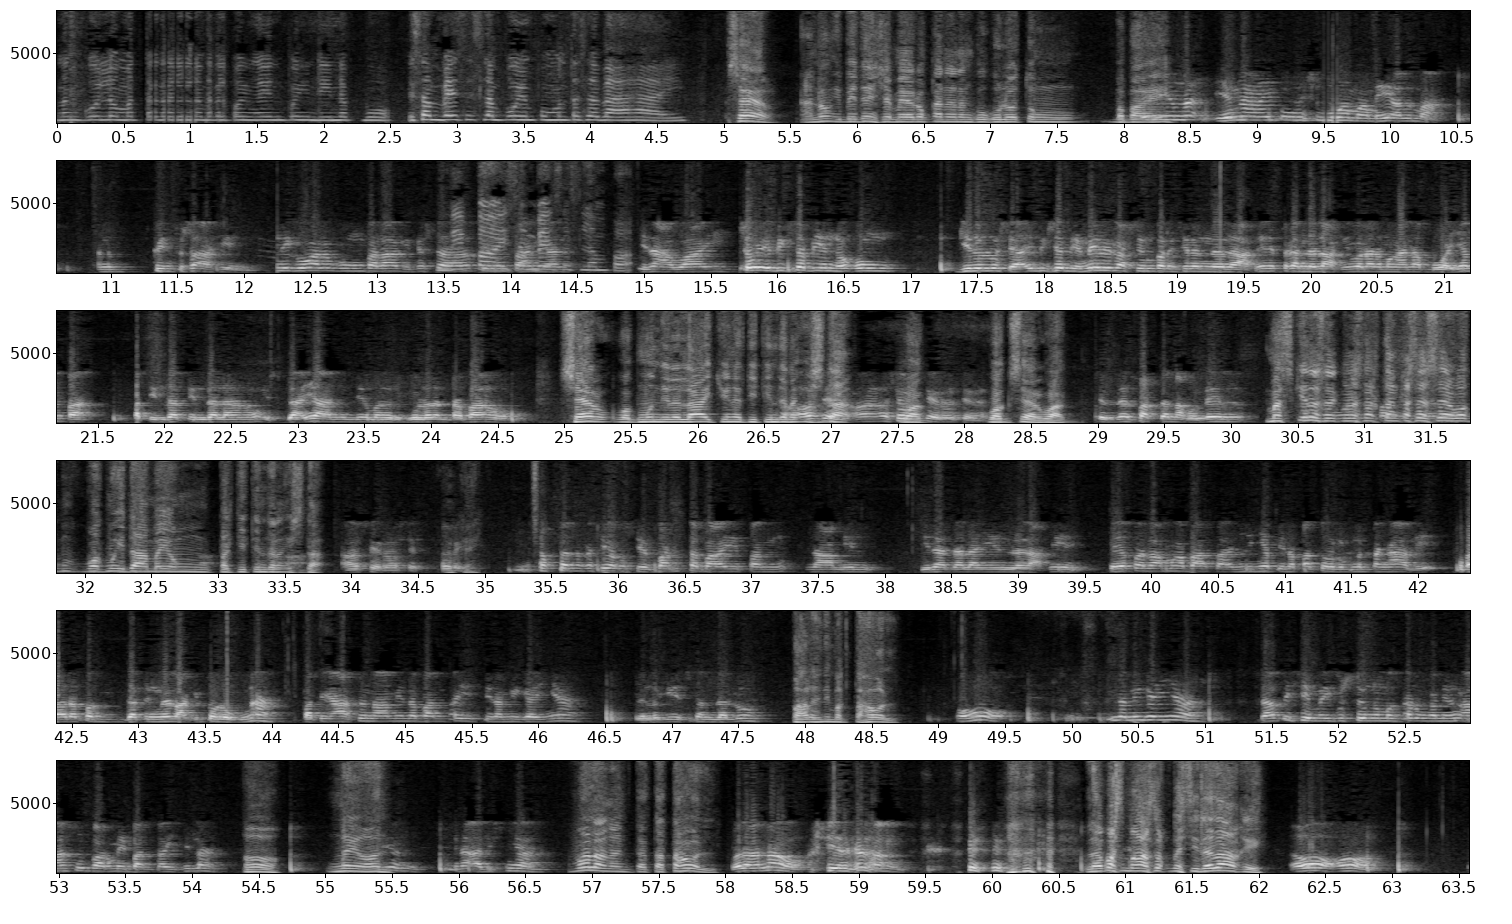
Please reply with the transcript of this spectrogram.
ng gulo. Matagal na matagal po. Ngayon po, hindi na po. Isang beses lang po yung pumunta sa bahay. Sir, anong ebidensya meron ka na nang gugulo tong babae? yung, yung nanay ko mismo, mama, may alma. Ang kwento sa akin. Hindi ko alam kung palagi. Basta Hindi po, isang beses lang po. Inaaway. So, ibig sabihin, no, kung ginulo siya, ibig sabihin, may relasyon pa rin sila ng lalaki. At ang lalaki, wala namang hanap buhay yan pa. Patinda-tinda lang ng isda yan. Hindi naman regular ang trabaho. Sir, wag mo nilalait yung natitinda ng Oo, isda. sir. Oo, sir, wag, sir, sir. wag, sir, wag. Kasi nasaktan ako dahil... Maski na, sir, kung nasaktan ka, sir, sir, wag, wag mo idama yung pagtitinda ng isda. Ah, sir, oh, sir. Sorry. Okay. Nasaktan na kasi ako, sir. Bakit bahay pa namin dinadala niya yung lalaki? Kaya pala ang mga bata, hindi niya pinapatulog ng tanghali para pagdating ng lalaki, tulog na. Pati aso namin na bantay, pinamigay niya. Dahil nag-iiskandalo. Para hindi magtahol. Oo. Pinamigay niya. Dati siya may gusto na magkaroon kami ng aso para may bantay sila. Oh, ngayon, Yun, pinaalis niya. wala nang tatatahol. Wala na, oh. Siya na lang. Labas-masok na si lalaki. Oo, oo.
